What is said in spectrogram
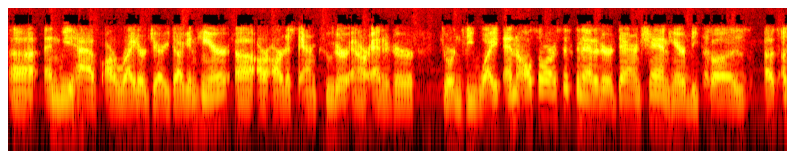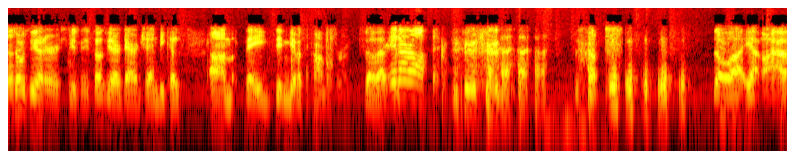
Uh, and we have our writer Gerry Duggan here, uh, our artist Aaron Kuder, and our editor Jordan D. White, and also our assistant editor Darren Shan here because uh, associate editor, excuse me, associate editor Darren Shan because um, they didn't give us a conference room. So that's in our office. so, so uh, yeah, uh,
